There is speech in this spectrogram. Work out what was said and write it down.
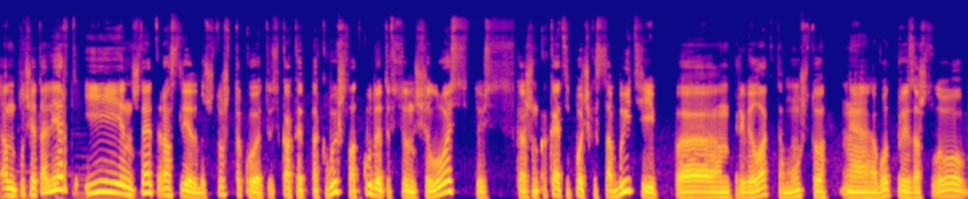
он получает алерт и начинает расследовать, что же такое, то есть как это так вышло, откуда это все началось, то есть, скажем, какая цепочка событий э, привела к тому, что э, вот произошло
